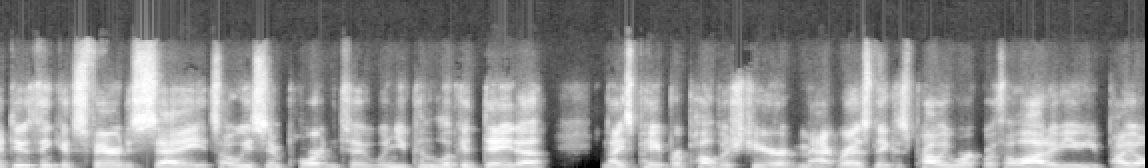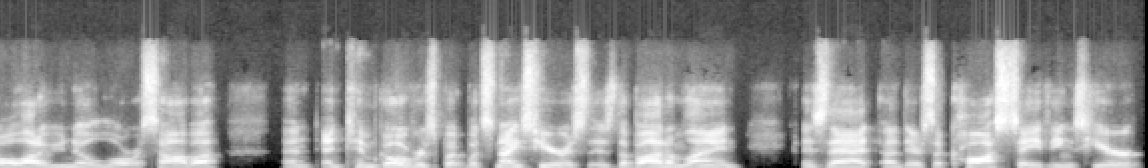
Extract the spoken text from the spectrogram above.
I do think it's fair to say it's always important to, when you can look at data, nice paper published here. Matt Resnick has probably worked with a lot of you. You probably, all, a lot of you know Laura Saba and, and Tim Govers. But what's nice here is, is the bottom line is that uh, there's a cost savings here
